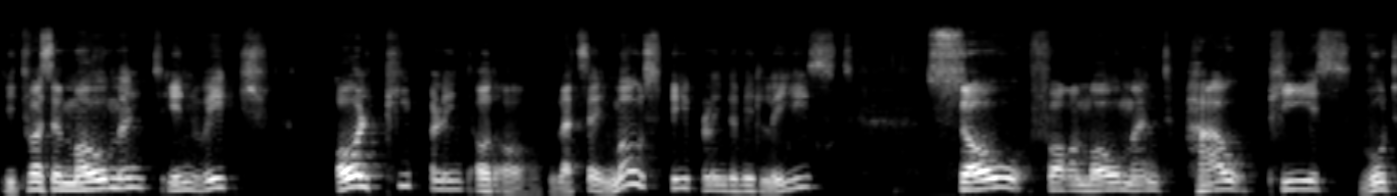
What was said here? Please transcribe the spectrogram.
It was a moment in which all people in, or, or, let's say most people in the Middle East saw for a moment how peace would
